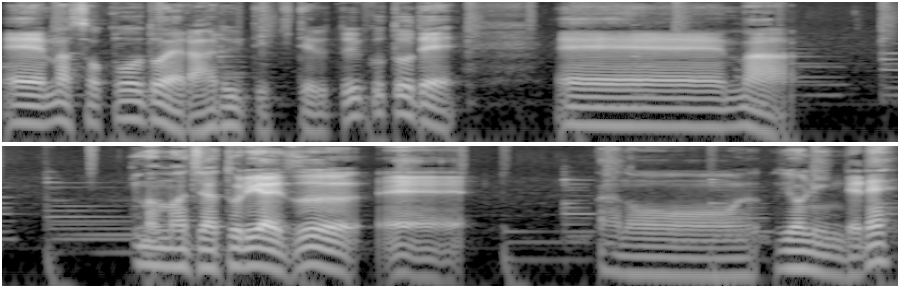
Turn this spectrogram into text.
えー、まあそこをどうやら歩いてきてるということで、えー、まあ、まあまじゃあとりあえず、えー、あのー、4人でね、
